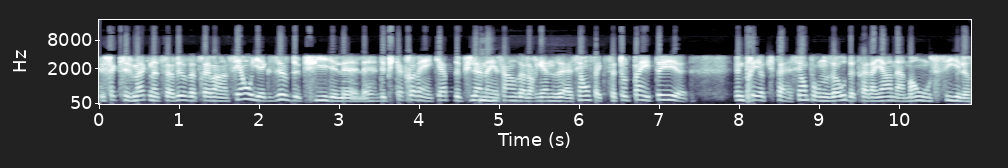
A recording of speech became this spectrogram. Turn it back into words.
effectivement, que notre service de prévention, il existe depuis le, depuis 84, depuis la mm. naissance de l'organisation. Fait que c'est tout le temps été euh, une préoccupation pour nous autres de travailler en amont aussi là.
